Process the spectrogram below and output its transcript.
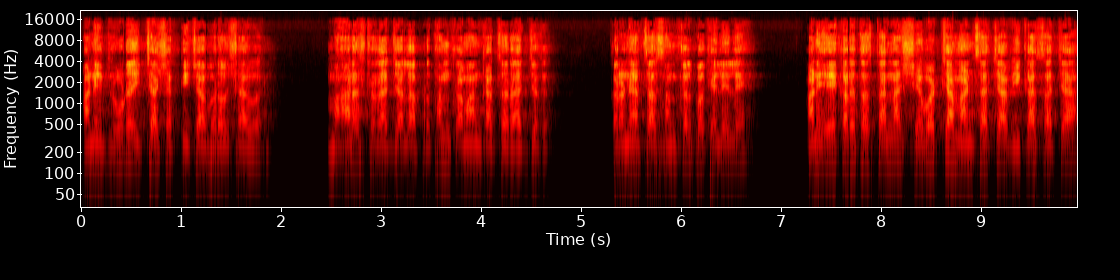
आणि दृढ इच्छाशक्तीच्या भरोशावर महाराष्ट्र राज्याला प्रथम क्रमांकाचं राज्य करण्याचा संकल्प केलेले आणि हे करत असताना शेवटच्या माणसाच्या विकासाच्या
